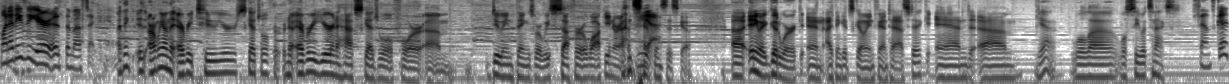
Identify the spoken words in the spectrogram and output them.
One of these a year is the most I can handle. I think is, aren't we on the every two year schedule for no every year and a half schedule for um, doing things where we suffer walking around San Yeah. Francisco. Uh, anyway, good work, and I think it's going fantastic. And um, yeah, we'll uh, we'll see what's next. Sounds good.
